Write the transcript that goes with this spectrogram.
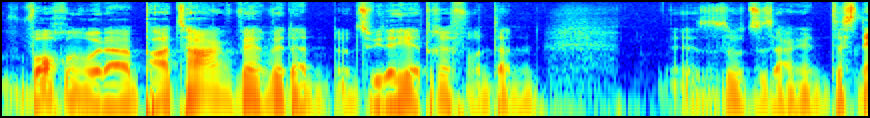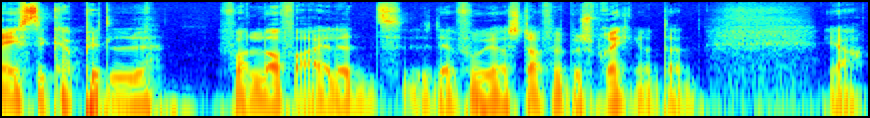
Wochen oder ein paar Tagen werden wir dann uns wieder hier treffen und dann äh, sozusagen das nächste Kapitel von Love Island der Frühjahrsstaffel besprechen und dann, ja,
